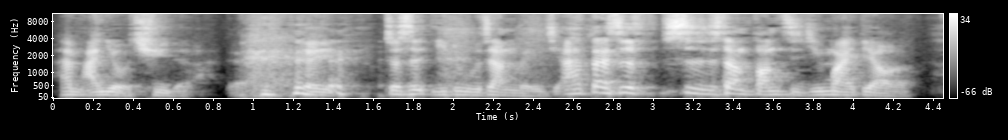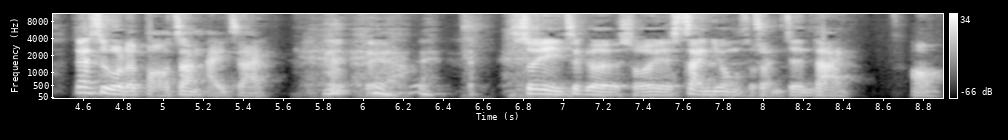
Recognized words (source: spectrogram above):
还蛮有趣的啦，对，可以就是一路这样累积啊。但是事实上房子已经卖掉了，但是我的保障还在，对啊。所以这个所谓的善用转正贷哦，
